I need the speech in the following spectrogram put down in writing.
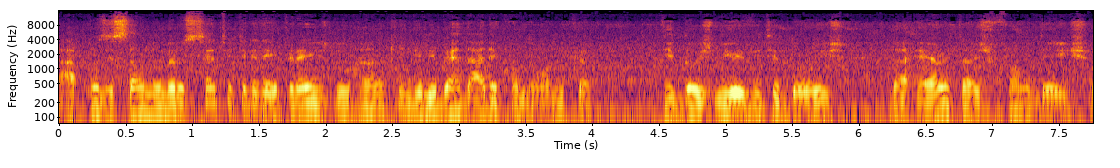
a posição número 133 do ranking de liberdade econômica de 2022 da Heritage Foundation.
